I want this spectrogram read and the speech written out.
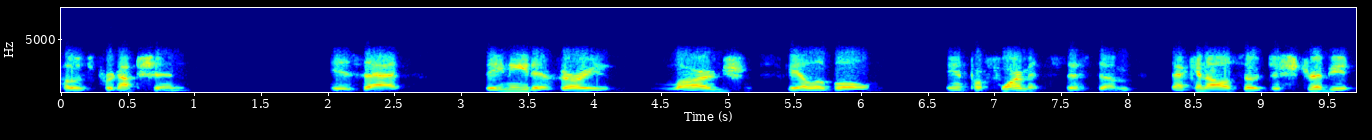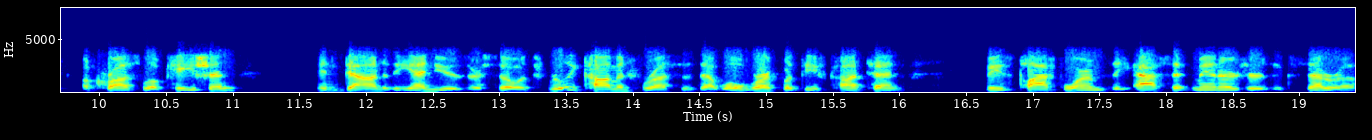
post-production is that they need a very large, scalable and performance system that can also distribute across location and down to the end user. So it's really common for us is that we'll work with these content-based platforms, the asset managers, et cetera,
